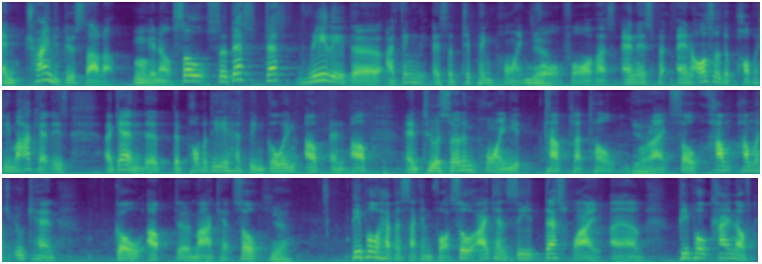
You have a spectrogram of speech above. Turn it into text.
and trying to do startup. Mm. You know, so so that's that's really the I think is a tipping point yeah. for, for all of us. And it's, and also the property market is again the, the property has been going up and up, and to a certain point it kind of plateau. Yeah. Right. So how how much you can go up the market. So yeah. people have a second thought. So I can see that's why uh, people kind of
